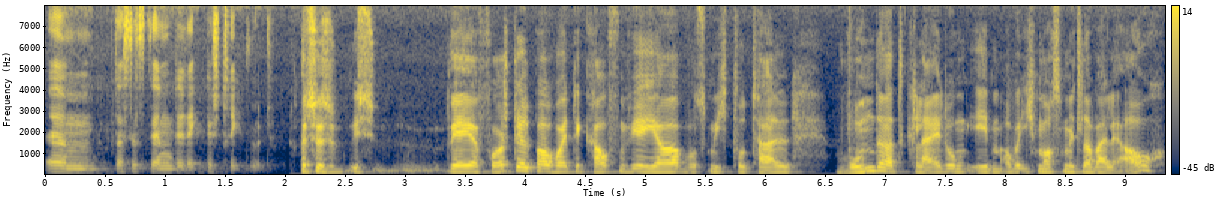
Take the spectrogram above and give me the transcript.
ähm, dass es dann direkt gestrickt wird. Also es wäre ja vorstellbar, heute kaufen wir ja, was mich total wundert, Kleidung eben, aber ich mache es mittlerweile auch.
